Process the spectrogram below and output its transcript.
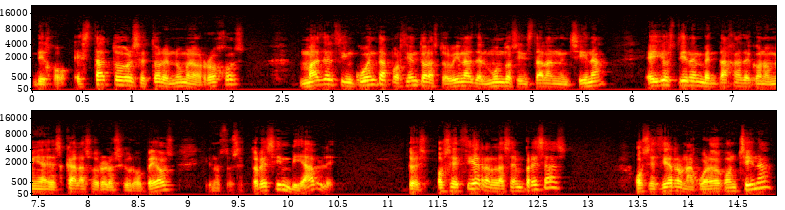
dijo, está todo el sector en números rojos, más del 50% de las turbinas del mundo se instalan en China, ellos tienen ventajas de economía y escala sobre los europeos y nuestro sector es inviable. Entonces, o se cierran las empresas, o se cierra un acuerdo con China,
